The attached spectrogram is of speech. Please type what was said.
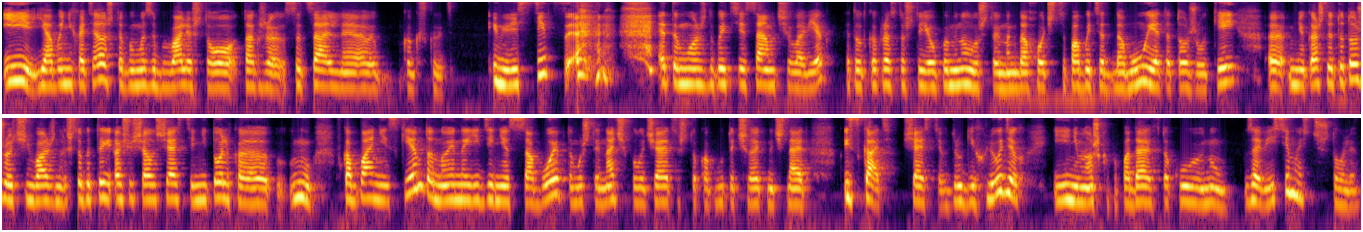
И я бы не хотела, чтобы мы забывали, что также социальная, как сказать, инвестиция это может быть и сам человек. Это вот как раз то, что я упомянула, что иногда хочется побыть одному, и это тоже окей. Э, мне кажется, это тоже очень важно, чтобы ты ощущал счастье не только ну, в компании с кем-то, но и наедине с собой, потому что иначе получается, что как будто человек начинает искать счастье в других людях и немножко попадает в такую, ну, зависимость, что ли.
